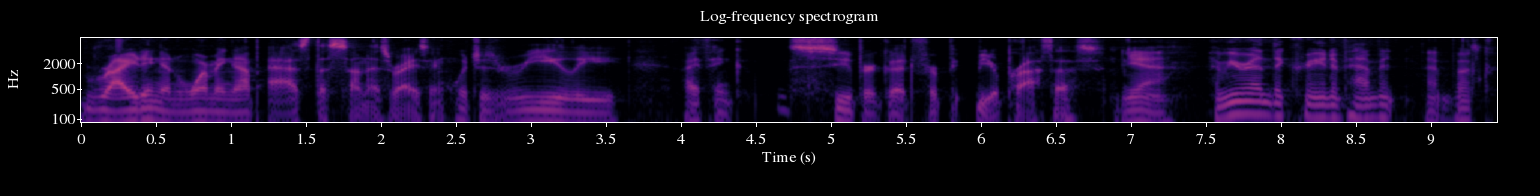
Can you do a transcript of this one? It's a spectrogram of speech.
writing and warming up as the sun is rising, which is really, I think, super good for p- your process. yeah. Have you read The Creative Habit? That book.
